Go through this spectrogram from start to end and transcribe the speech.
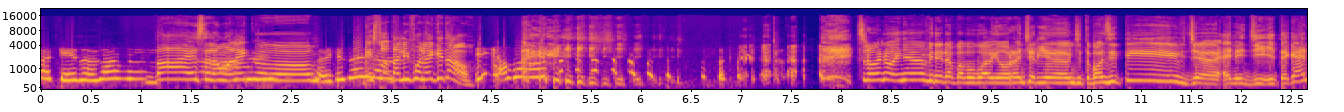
Okey, sama-sama. Bye. Assalamualaikum. Waalaikumsalam. Besok telefon lagi tau. InsyaAllah. Seronoknya bila dapat berbual dengan orang ceria Macam tu positif je energi kita kan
